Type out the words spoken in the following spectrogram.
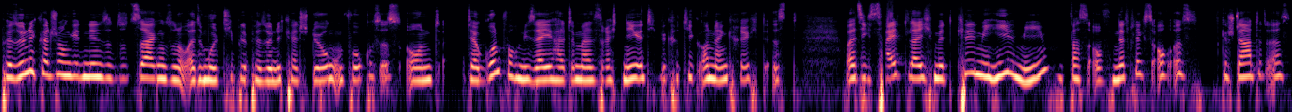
Persönlichkeitsstörung geht, in denen sozusagen so also multiple Persönlichkeitsstörung im Fokus ist. Und der Grund, warum die Serie halt immer recht negative Kritik online kriegt, ist, weil sie zeitgleich mit Kill Me, Heal Me, was auf Netflix auch ist, gestartet ist,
